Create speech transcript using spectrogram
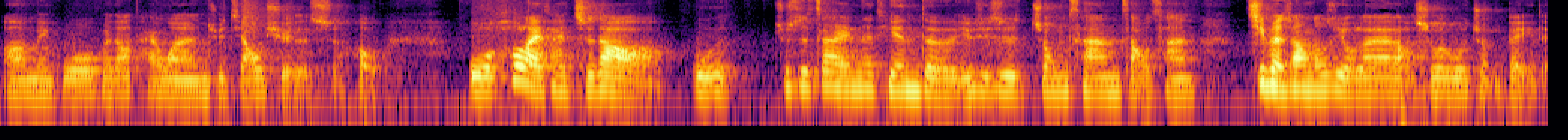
呃美国回到台湾去教学的时候，我后来才知道，我就是在那天的，尤其是中餐、早餐，基本上都是由赖赖老师为我准备的。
